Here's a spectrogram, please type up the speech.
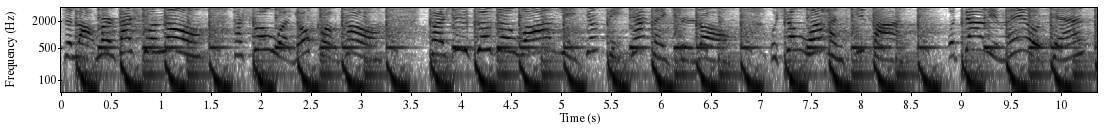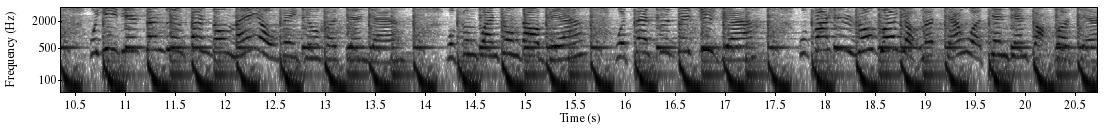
这老妹儿她说 no，她说我有口臭，可是哥哥我已经几天没吃肉，我生活很凄惨，我家里没有钱，我一天三顿饭都没有味精和咸盐。我跟观众道别，我再次被拒绝。我发誓，如果有了钱，我天天搞破鞋。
